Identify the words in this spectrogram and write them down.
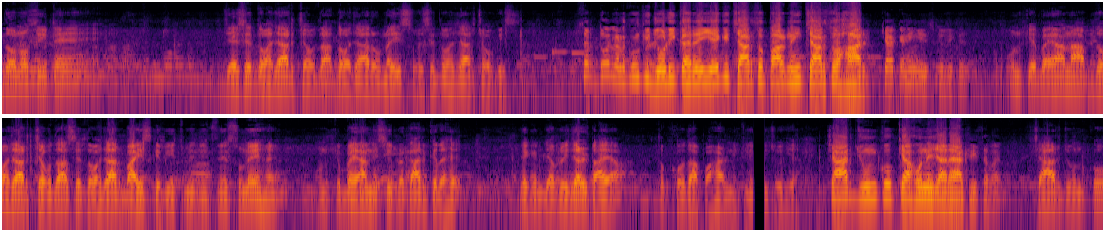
दोनों सीटें जैसे 2014, 2019 वैसे 2024 सर दो लड़कों की जोड़ी कह रही है कि 400 पार नहीं 400 हार। क्या कहेंगे इसको लेकर? उनके बयान आप 2014 से 2022 के बीच में जितने सुने हैं उनके बयान इसी प्रकार के रहे। लेकिन जब रिज़ल्ट आया तो खोदा पहाड़ निकली चुहिया। चार जून को क्या होने जा रहा है आखिरी सवाल? चार जून को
